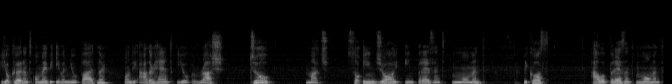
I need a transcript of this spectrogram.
your current or maybe even new partner on the other hand, you rush too much. So enjoy in present moment because our present moment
